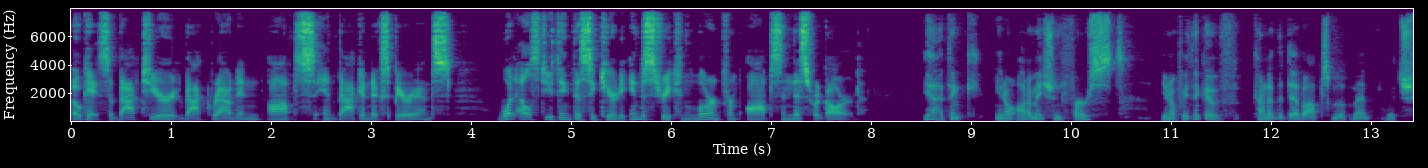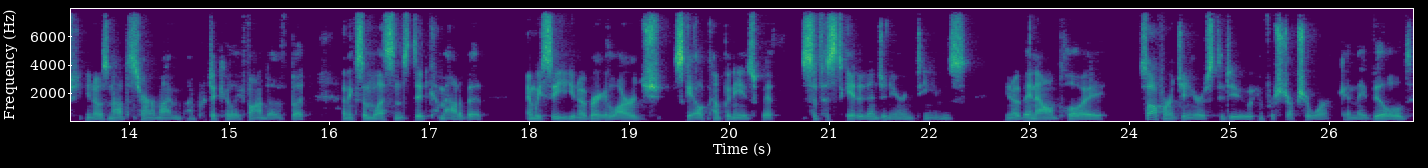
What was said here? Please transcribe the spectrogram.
Okay. So back to your background in ops and backend experience. What else do you think the security industry can learn from ops in this regard? Yeah, I think, you know, automation first. You know, if we think of kind of the DevOps movement, which, you know, is not a term I'm, I'm particularly fond of, but I think some lessons did come out of it. And we see, you know, very large scale companies with sophisticated engineering teams. You know, they now employ software engineers to do infrastructure work and they build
